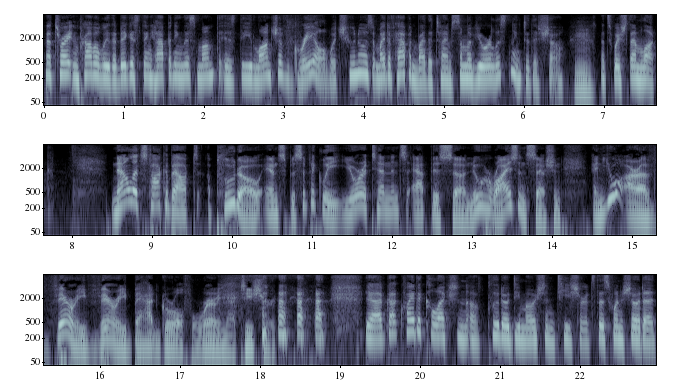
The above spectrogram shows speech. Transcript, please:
That's right, and probably the biggest thing happening this month is the launch of Grail, which who knows, it might have happened by the time some of you are listening to this show. Hmm. Let's wish them luck. Now let's talk about Pluto and specifically your attendance at this uh, New Horizons session. And you are a very, very bad girl for wearing that T-shirt. yeah, I've got quite a collection of Pluto demotion T-shirts. This one showed a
